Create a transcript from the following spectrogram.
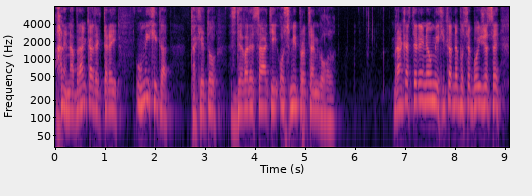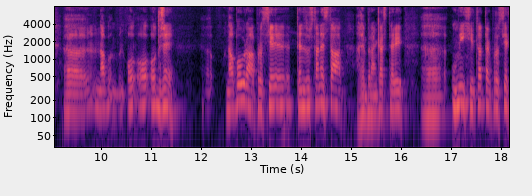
Ale na brankáře, který umí chytat, tak je to z 98% gól. Brankář, který neumí chytat, nebo se bojí, že se uh, na, o, o, odře, nabourá, prostě ten zůstane stát. Ale brankář, který uh, umí chytat, tak prostě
